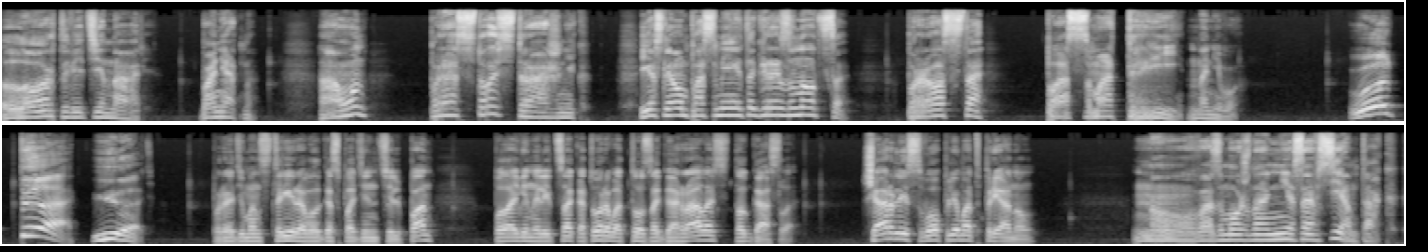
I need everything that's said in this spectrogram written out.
лорд-ветеринарий. Понятно. А он простой стражник. Если он посмеет огрызнуться, просто посмотри на него». «Вот так, ять!» Продемонстрировал господин Тюльпан, половина лица которого то загоралась, то гасла. Чарли с воплем отпрянул. «Ну, возможно, не совсем так»,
